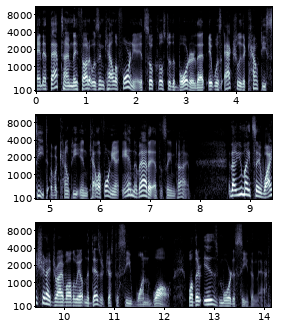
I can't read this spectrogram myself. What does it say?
And at that time, they thought it was in California. It's so close to the border that it was actually the county seat of a county in California and Nevada at the same time. Now, you might say, why should I drive all the way out in the desert just to see one wall? Well, there is more to see than that.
